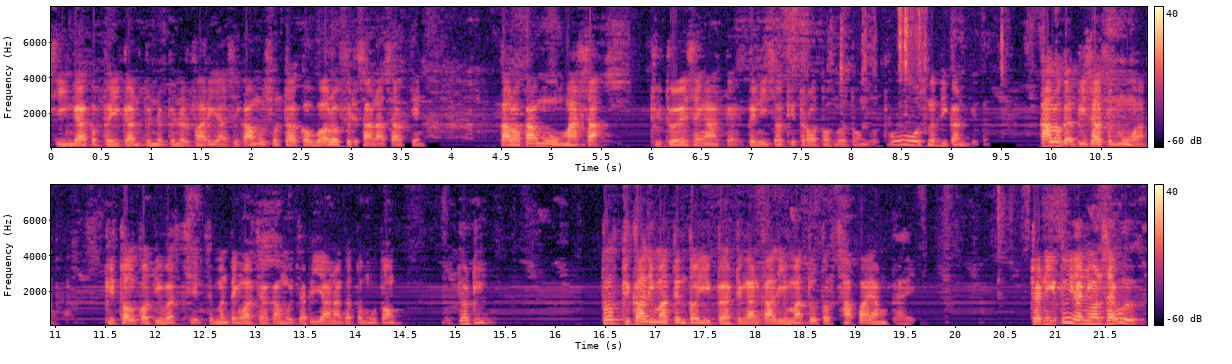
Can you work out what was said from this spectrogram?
Sehingga kebaikan benar-benar variasi. Kamu sudah ke walau firsana satin. Kalau kamu masak dudoe sing akeh ben iso ditero tonggo-tonggo. Terus ngendikan gitu. Kalau gak bisa semua, bitol koti wajib. Sementing wajah kamu ceria nak ketemu tong. Jadi terus di kalimatin toibah dengan kalimat tutur sapa yang baik. Dan itu ya nyuwun sewu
